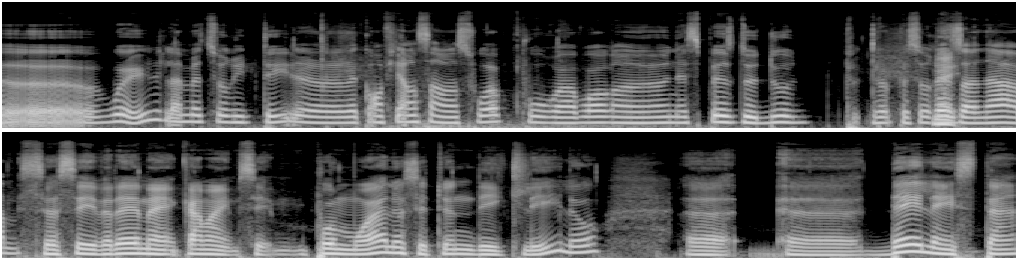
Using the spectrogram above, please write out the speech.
euh, oui, la maturité, la confiance en soi pour avoir un, une espèce de doute ça, Mais- raisonnable. Ça, c'est vrai, mais quand même, pour moi, c'est une des clés. Là. Euh, euh, dès l'instant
